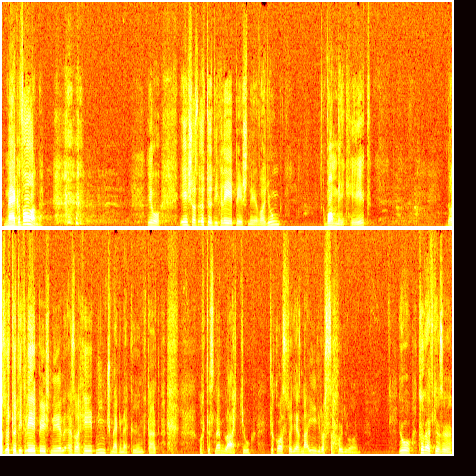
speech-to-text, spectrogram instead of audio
Megvan? Jó, és az ötödik lépésnél vagyunk, van még hét, De az ötödik lépésnél ez a hét nincs meg nekünk, tehát ott ezt nem látjuk, csak azt, hogy ez már így rossz, ahogy van. Jó, következő.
